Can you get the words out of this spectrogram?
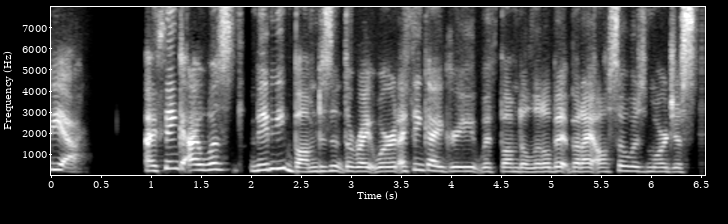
yeah, I think I was maybe bummed isn't the right word. I think I agree with bummed a little bit, but I also was more just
